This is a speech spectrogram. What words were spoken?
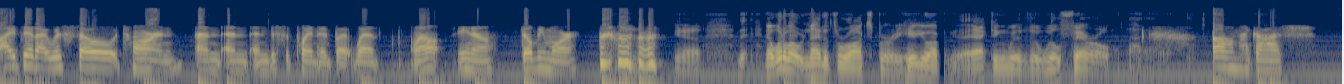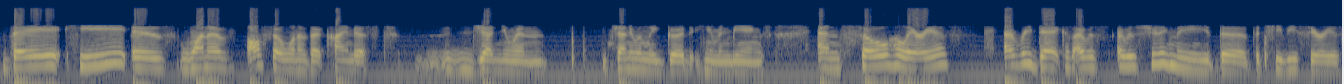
I did. I was so torn and and and disappointed, but went. Well, you know, there'll be more. Yeah. Now, what about Night at the Roxbury? Here you are acting with uh, Will Ferrell. oh my gosh, they he is one of also one of the kindest, genuine, genuinely good human beings, and so hilarious every day. Because I was I was shooting the the the TV series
